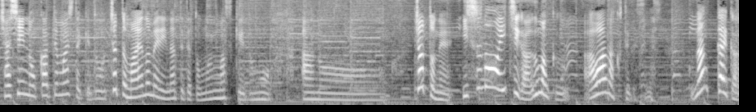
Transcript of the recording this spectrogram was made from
写真載っかってましたけどちょっと前のめりになってたと思いますけれどもあのーちょっとね椅子の位置がうまく合わなくてですね。何回か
